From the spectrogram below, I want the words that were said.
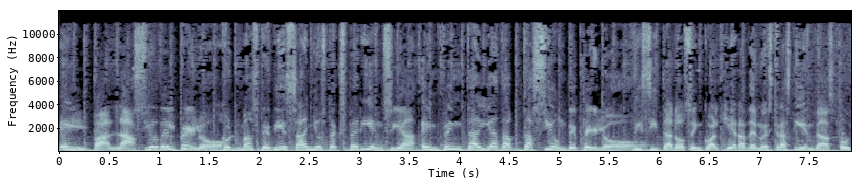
El Palacio del Pelo, con más de 10 años de experiencia en venta y adaptación de pelo. Visítanos en cualquiera de nuestras tiendas o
